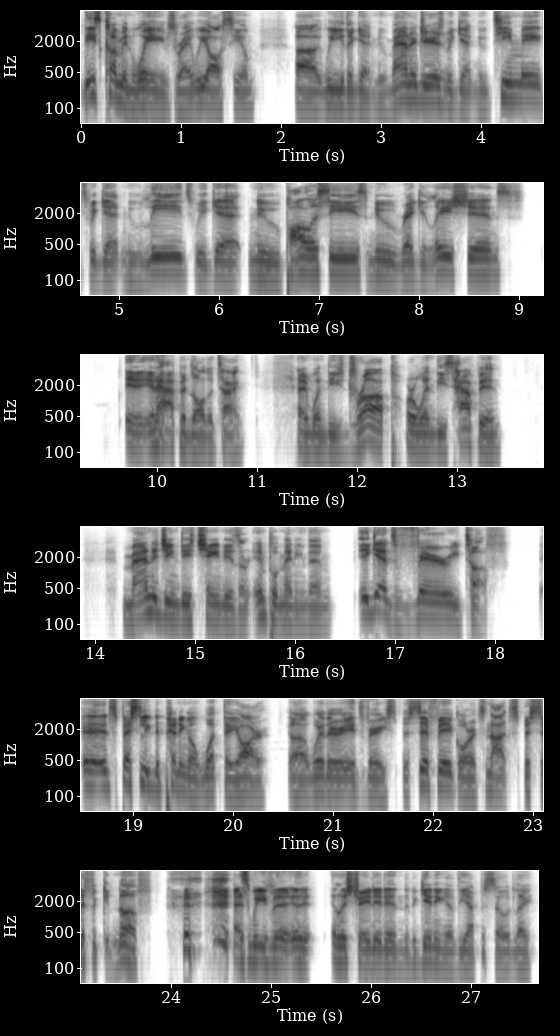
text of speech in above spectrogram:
these come in waves right? We all see them uh, we either get new managers we get new teammates we get new leads we get new policies new regulations. It, it happens all the time. And when these drop or when these happen managing these changes or implementing them it gets very tough, especially depending on what they are. Uh, whether it's very specific or it's not specific enough, as we've uh, illustrated in the beginning of the episode. Like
